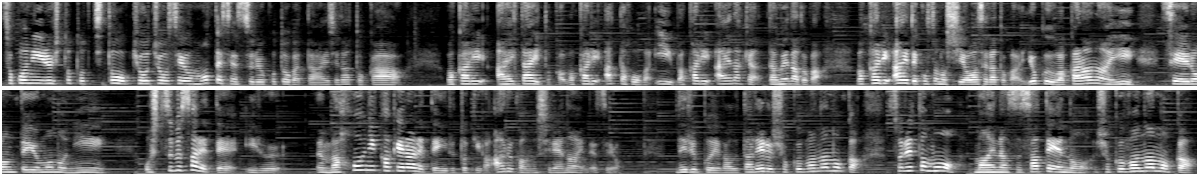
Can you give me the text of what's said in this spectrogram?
そこにいる人たちと協調性を持って接することが大事だとか分かり合いたいとか分かり合った方がいい分かり合えなきゃダメだとか分かり合えてこその幸せだとかよく分からない正論っていうものに押しつぶされている魔法にかけられている時があるかもしれないんですよ。出る杭が打たれる職場なのかそれともマイナス査定の職場なのか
